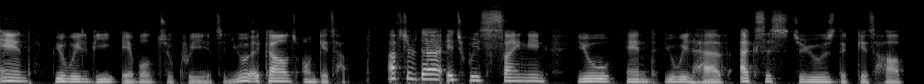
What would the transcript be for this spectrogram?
and you will be able to create a new account on github. After that it will sign in you and you will have access to use the github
